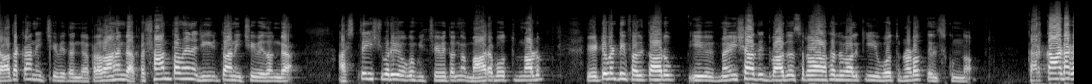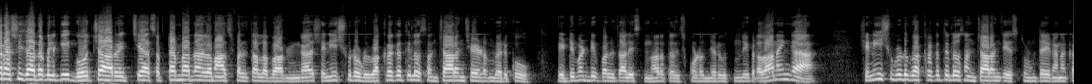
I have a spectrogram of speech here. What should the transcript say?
జాతకాన్ని ఇచ్చే విధంగా ప్రధానంగా ప్రశాంతమైన జీవితాన్ని ఇచ్చే విధంగా అష్టైశ్వర్య యోగం ఇచ్చే విధంగా మారబోతున్నాడు. ఎటువంటి ఫలితాలు ఈ మహిషాది ద్వాదశ రాశుల వాళ్ళకి ఇవ్వబోతున్నాడో తెలుసుకుందాం. కర్కాటక రాశి జాతకులకి గోచారీత్యా సెప్టెంబర్ నెల మాస ఫలితాల్లో భాగంగా శనీశ్వరుడు వక్రగతిలో సంచారం చేయడం వరకు ఎటువంటి ఫలితాలు ఇస్తున్నారో తెలుసుకోవడం జరుగుతుంది. ప్రధానంగా శనీశ్వరుడు వక్రగతిలో సంచారం చేస్తుంటే కనుక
